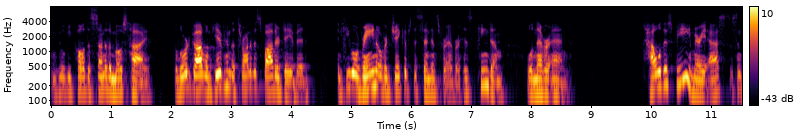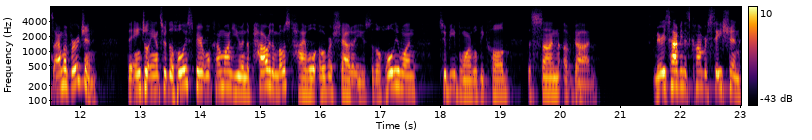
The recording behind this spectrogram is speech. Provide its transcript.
and he will be called the Son of the Most High. The Lord God will give him the throne of his father David and he will reign over Jacob's descendants forever. His kingdom will never end. How will this be? Mary asked, since I'm a virgin. The angel answered, The Holy Spirit will come on you, and the power of the Most High will overshadow you. So the Holy One to be born will be called the Son of God. Mary's having this conversation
